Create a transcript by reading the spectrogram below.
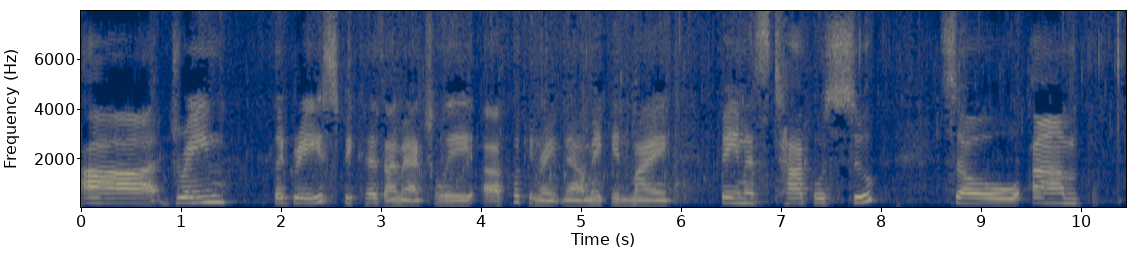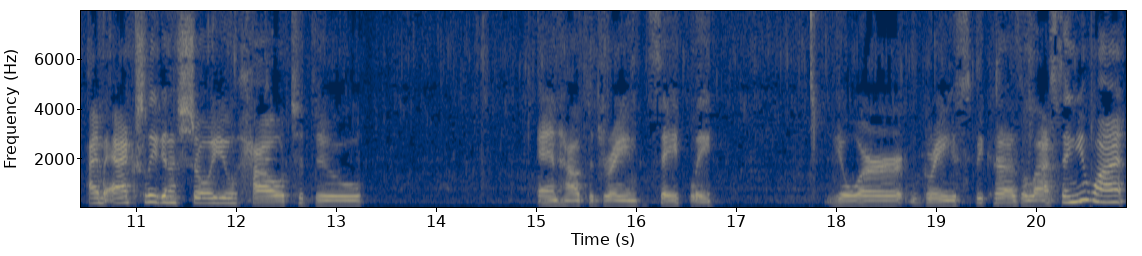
uh, drain the grease because I'm actually uh, cooking right now, making my famous taco soup. So um, I'm actually going to show you how to do and how to drain safely your grease because the last thing you want,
